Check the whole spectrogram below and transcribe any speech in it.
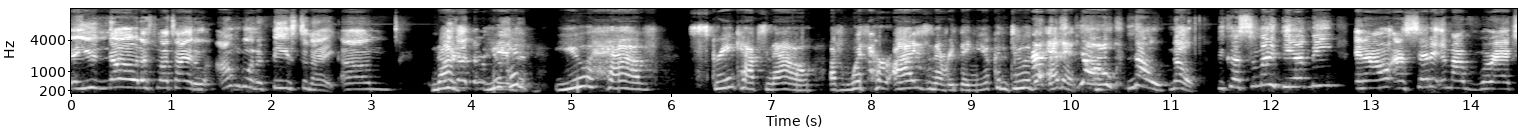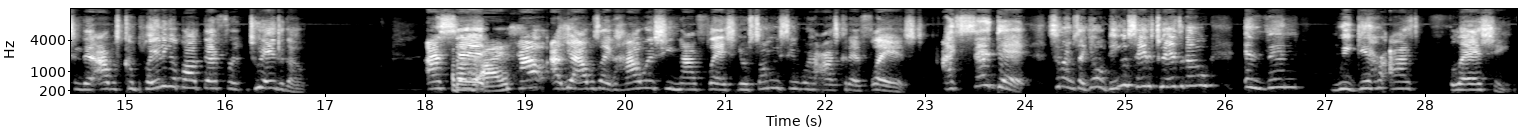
And you know that's my title. I'm going to feast tonight. Um, No, Dark you can you have screen caps now of with her eyes and everything. You can do the edit. No, no, no. Because somebody DM'd me and I, I said it in my reaction that I was complaining about that for two days ago. I said, how, I- yeah, I was like, how is she not flashed? There were so many scenes where her eyes could have flashed. I said that. Somebody was like, yo, didn't you say this two days ago? And then we get her eyes flashing.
